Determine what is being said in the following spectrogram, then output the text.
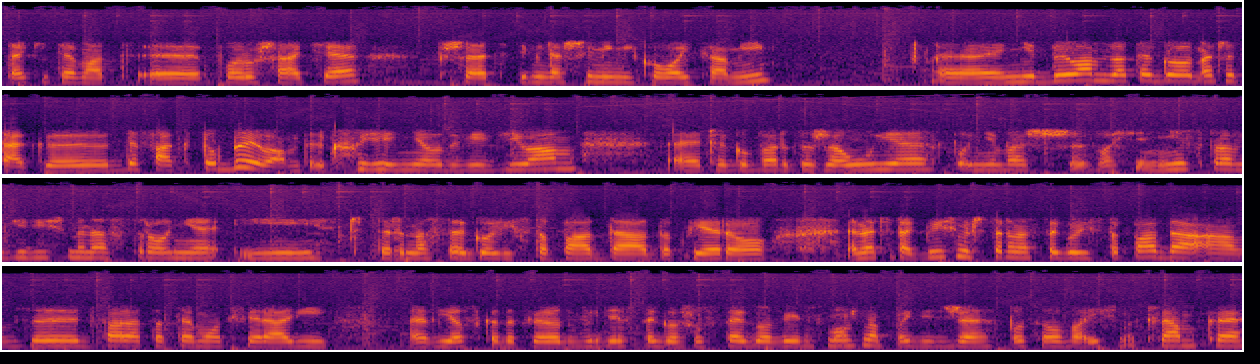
taki temat poruszacie przed tymi naszymi Mikołajkami. E, nie byłam dlatego, znaczy tak, e, de facto byłam, tylko jej nie odwiedziłam. E, czego bardzo żałuję, ponieważ właśnie nie sprawdziliśmy na stronie i 14 listopada dopiero, znaczy tak, byliśmy 14 listopada, a dwa lata temu otwierali wioskę dopiero 26, więc można powiedzieć, że pocałowaliśmy klamkę,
